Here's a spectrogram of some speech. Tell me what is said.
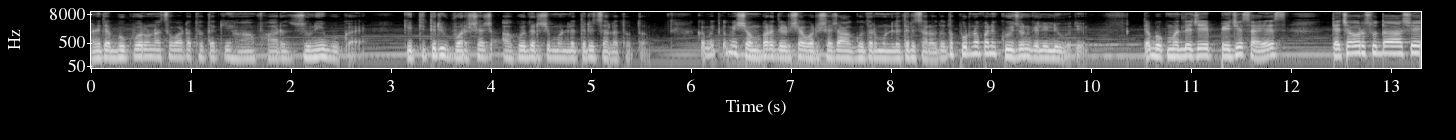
आणि त्या बुकवरून असं वाटत होतं की हां फार जुनी बुक आहे. कितीतरी वर्षाच्या अगोदरची म्हणलं तरी चालत होतं. कमीत कमी शंभर दीडशे वर्षाच्या अगोदर म्हणलं तरी चालवतं. होतं पूर्णपणे कुजून गेलेली होती. त्या बुकमधले जे पेजेस आहेस त्याच्यावर सुद्धा असे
